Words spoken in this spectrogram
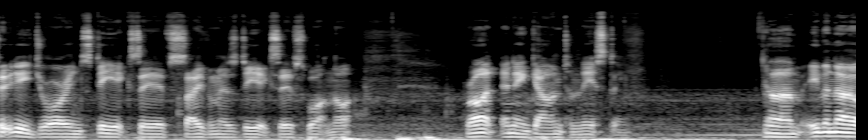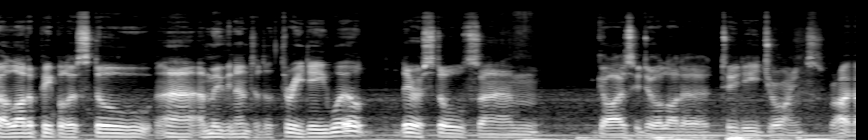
2D drawings, DXFs, save them as DXFs, whatnot right? And then go into nesting. Um, even though a lot of people are still uh, are moving into the 3D world, there are still some guys who do a lot of 2D drawings, right?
